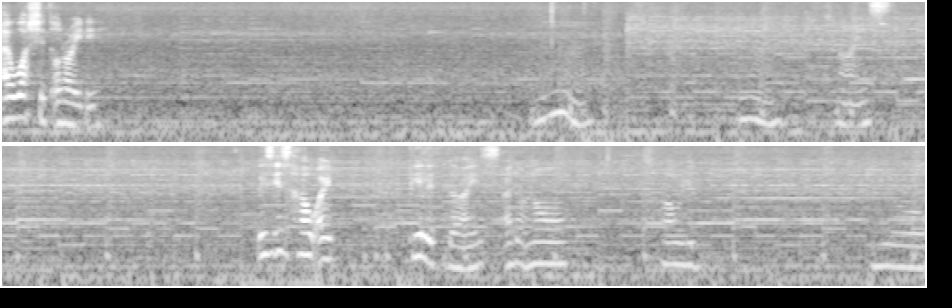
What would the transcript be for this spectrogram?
I washed it already. Mm. Mm, nice. This is how I peel it, guys. I don't know how you you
